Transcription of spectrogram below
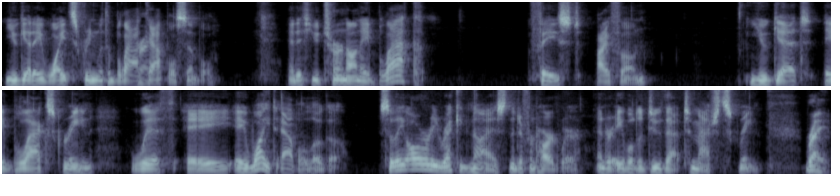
you get a white screen with a black Right. Apple symbol. And if you turn on a black-faced iPhone, you get a black screen with a, a white Apple logo. So they already recognize the different hardware and are able to do that to match the screen. Right.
